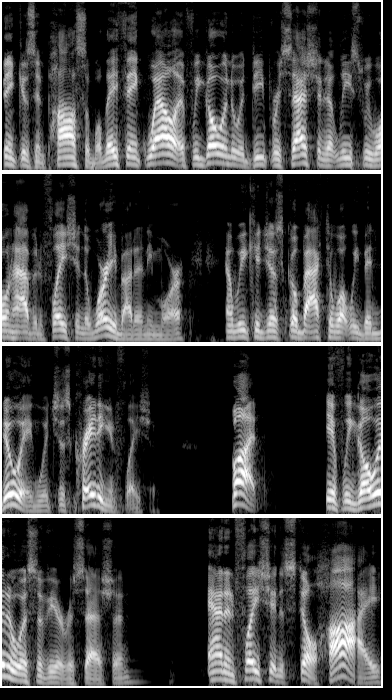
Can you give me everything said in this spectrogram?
think is impossible. They think, well, if we go into a deep recession, at least we won't have inflation to worry about anymore. And we could just go back to what we've been doing, which is creating inflation. But if we go into a severe recession and inflation is still high,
